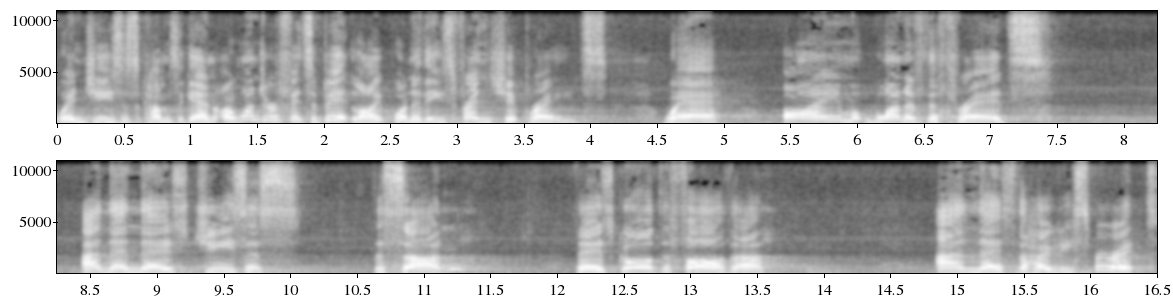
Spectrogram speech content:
when Jesus comes again, I wonder if it's a bit like one of these friendship braids where I'm one of the threads, and then there's Jesus the Son, there's God the Father, and there's the Holy Spirit.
